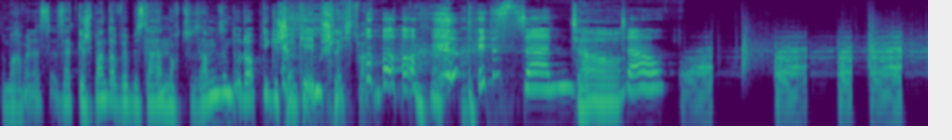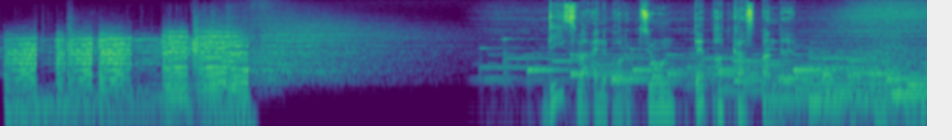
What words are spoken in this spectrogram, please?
So machen wir das. Seid gespannt, ob wir bis dahin noch zusammen sind oder ob die Geschenke eben schlecht waren. Bis dann. Ciao. Ciao. Dies war eine Produktion der Podcast-Bande.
